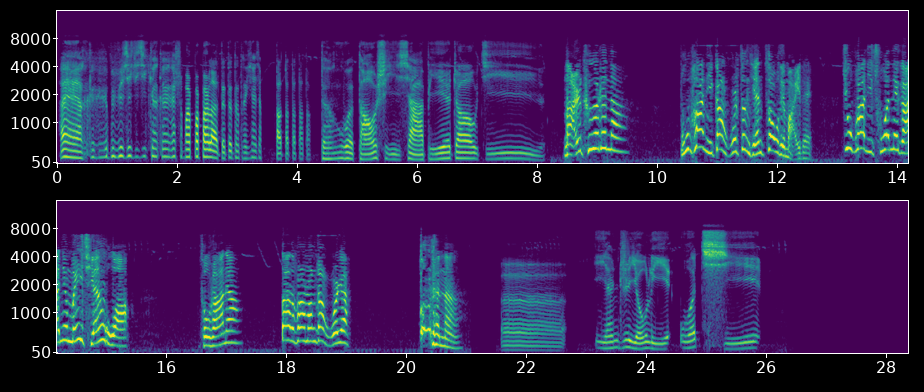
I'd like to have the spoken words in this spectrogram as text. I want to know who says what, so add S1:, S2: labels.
S1: 哎呀，别别别别别别开开上班班班了，等等等等一下下，倒倒倒倒倒，等我捯饬一下，别着急。
S2: 哪儿磕碜呢？不怕你干活挣钱造的埋汰，就怕你穿的干净没钱花。瞅啥呢？大大方方干活去，动弹呢。
S1: 呃，言之有理，我起。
